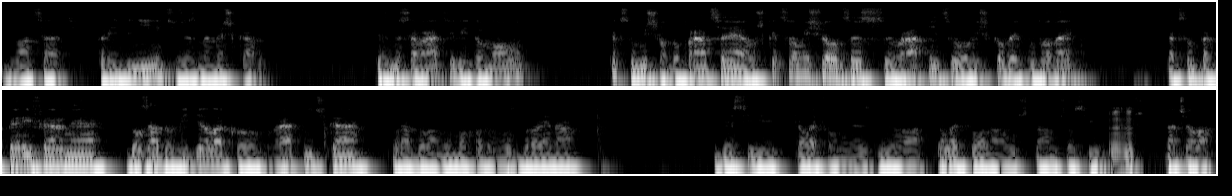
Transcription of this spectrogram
23 dní, čiže sme meškali. Keď sme sa vrátili domov, tak som išiel do práce a už keď som išiel cez vrátnicu vo výškovej budove, tak som tak periférne dozadu videl ako vrátnička, ktorá bola mimochodom ozbrojená, kde si telefonuje, zdvihla telefón a už tam čo si uh-huh. začala.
